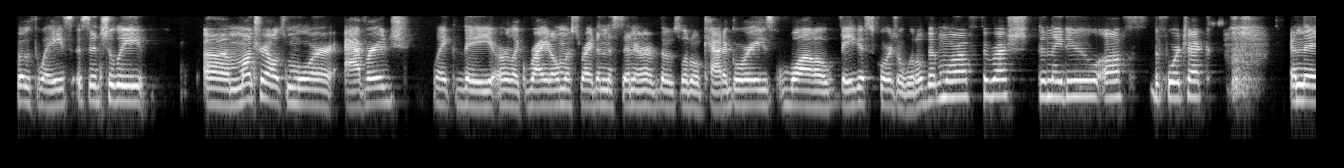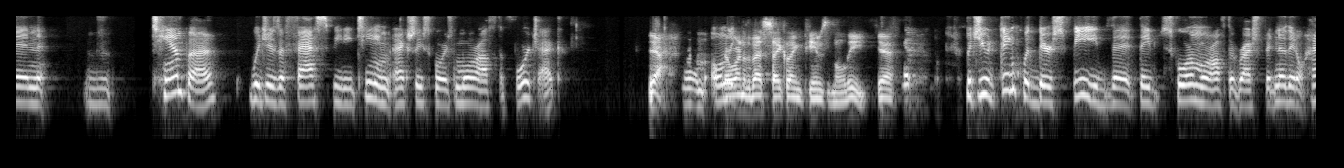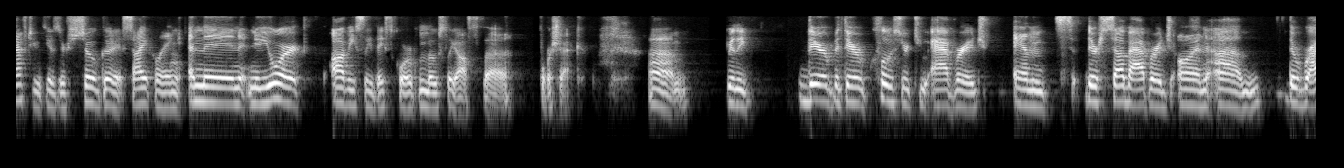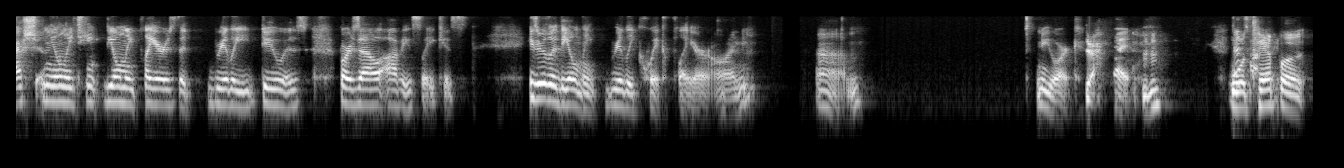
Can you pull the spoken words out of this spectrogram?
both ways. Essentially, um, Montreal is more average, like they are like right, almost right in the center of those little categories, while Vegas scores a little bit more off the rush than they do off the forecheck. And then Tampa, which is a fast, speedy team, actually scores more off the forecheck. yeah, Um, they're one of the best cycling teams in the league. Yeah, but you'd think with their speed that they'd score more off the rush, but no, they don't have to because they're so good at cycling. And then New York, obviously, they score mostly off the forecheck. Um, really, they're but they're closer to average, and they're sub-average on um, the rush. And the only team, the only players that really do is Barzal, obviously, because he's really the only really quick player on um, New York. Yeah. But Mhm. Well, Tampa,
